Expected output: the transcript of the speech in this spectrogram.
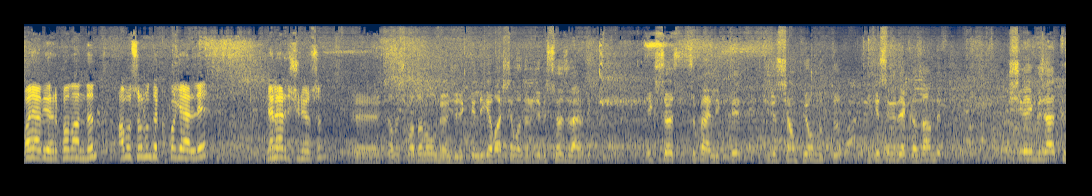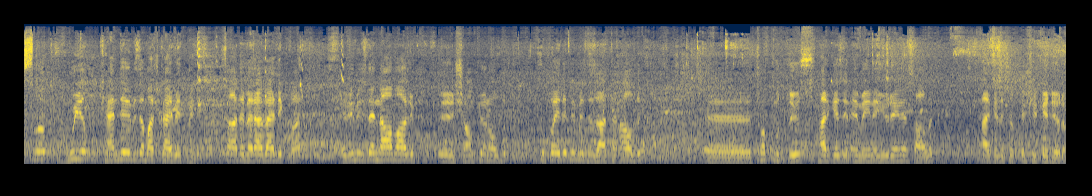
bayağı bir hırpalandın ama sonunda kupa geldi. Neler düşünüyorsun? Ee, çalışmadan olmuyor öncelikle. Lige başlamadan önce bir söz verdik. İlk söz Süper Lig'ti. İkincisi şampiyonluktu. İkisini de kazandık. İşin en güzel kısmı bu yıl kendi evimizde maç kaybetmedik. Sadece beraberlik var. Evimizde namağlup e, şampiyon olduk. Kupa hedefimizi de zaten aldık. Ee, çok mutluyuz. Herkesin emeğine, yüreğine sağlık. Herkese çok teşekkür ediyorum.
